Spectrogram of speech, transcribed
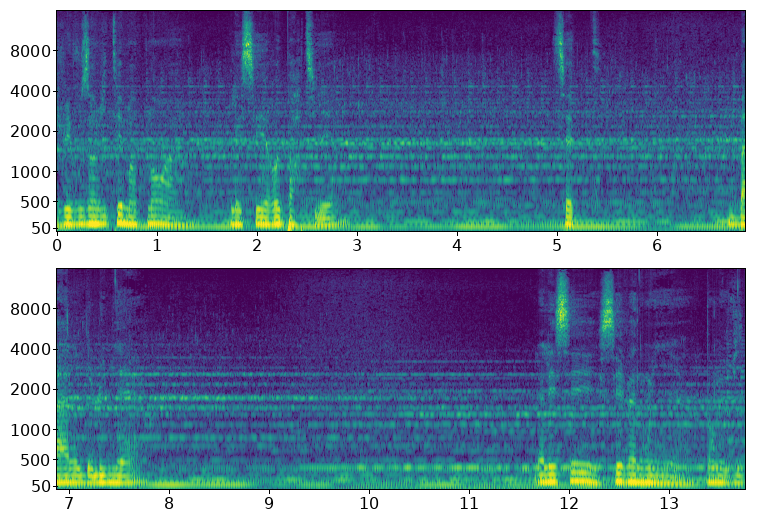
Je vais vous inviter maintenant à laisser repartir cette balle de lumière. La laisser s'évanouir dans le vide.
